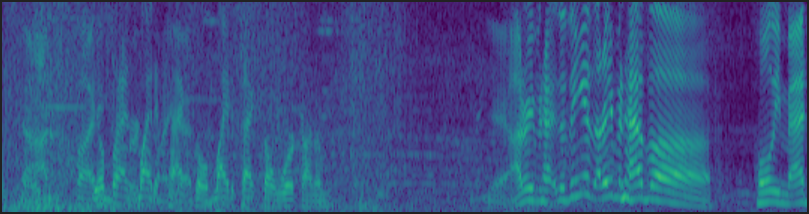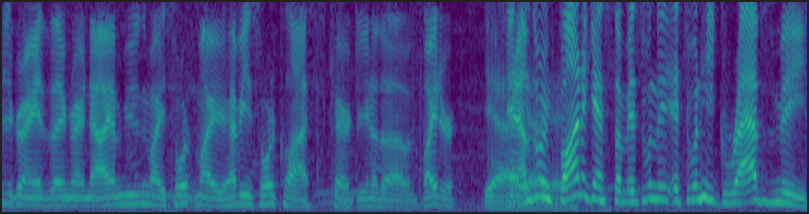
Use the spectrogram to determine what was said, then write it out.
It's Nah, nice. I'm just fighting He also has light one, attacks, so light attacks don't work on him. Yeah, I don't even have. The thing is, I don't even have a holy magic or anything right now. I'm using my sword, my heavy sword class character. You know, the fighter. Yeah. and I'm yeah, doing yeah, fine against them. It's when the, it's when he grabs me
